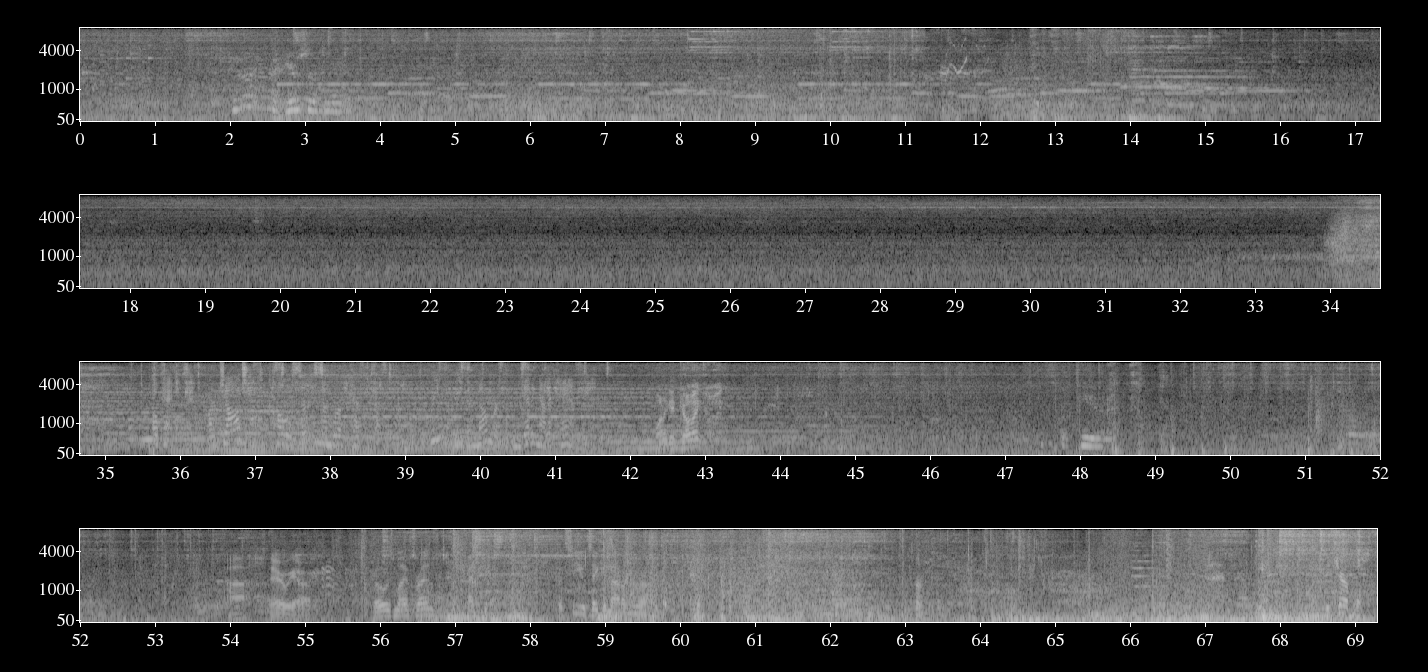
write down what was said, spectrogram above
you're in that air circle. Okay, our job is to cull a certain number of Kestodon. Recently, their numbers have been getting out of hand. Want to get going? A few. Ah, there we are. Those, my friend, are Kestodon. Let's see you take him out on your own. Careful.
